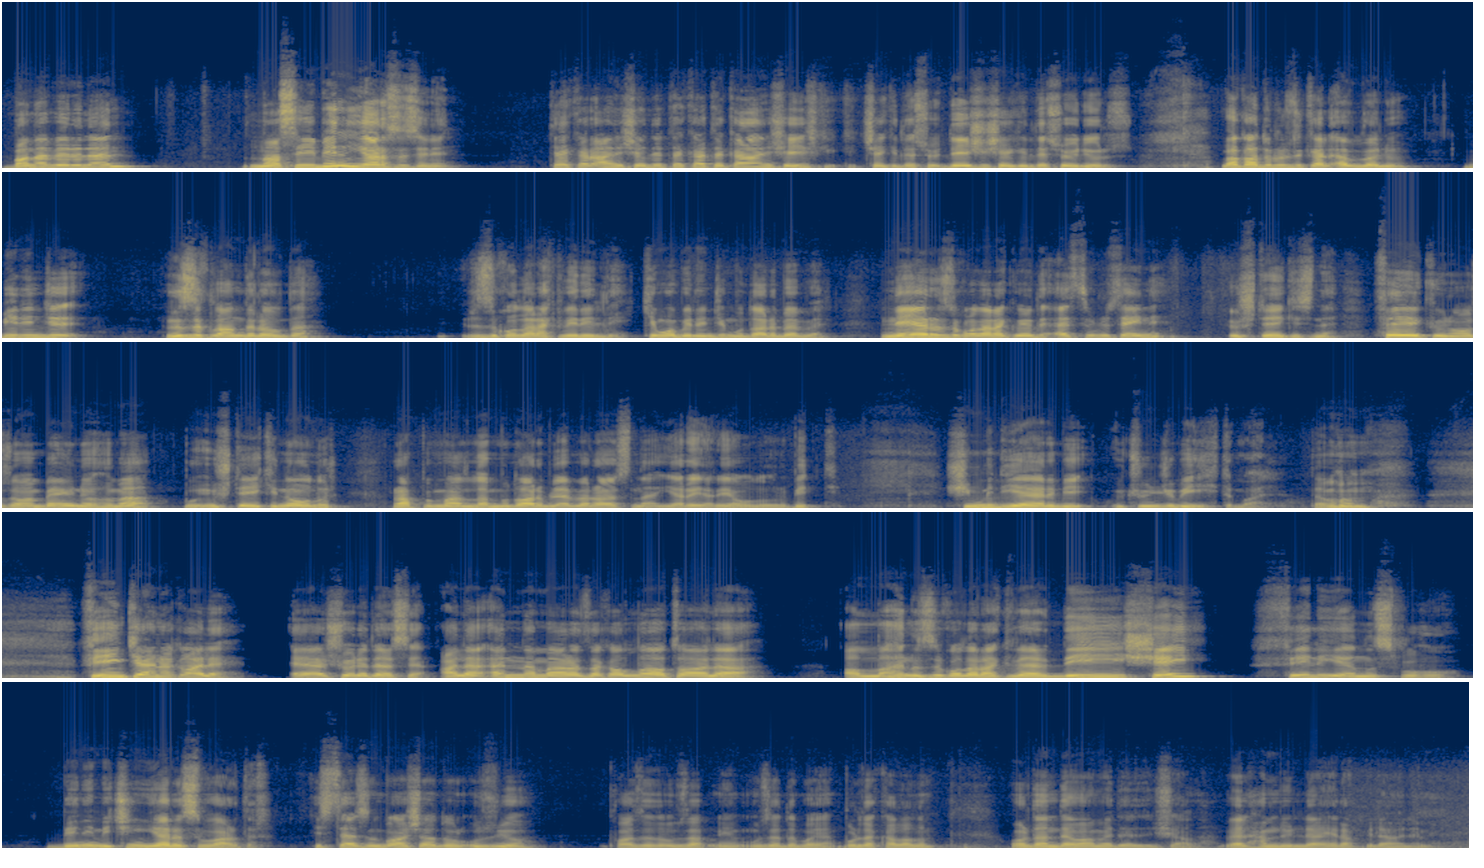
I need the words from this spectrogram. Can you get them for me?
Bana verilen nasibin yarısı senin. Tekrar aynı şeyleri tekrar tekrar aynı şeyi şekilde değişik şekilde söylüyoruz. Vakat ruzikal evvelü birinci rızıklandırıldı rızık olarak verildi. Kim o birinci? Mudarib evvel. Neye rızık olarak verildi? Es-sülü Hüseyin'i. Üçte ikisine. Feyekûnü o zaman beynehuma bu üçte iki ne olur? Rabbim Allah mudarib evvel arasında yarı yarıya olur. Bitti. Şimdi diğer bir, üçüncü bir ihtimal. Tamam mı? Fin kâne kâle. Eğer şöyle derse. Ala enne mâ razakallahu teâlâ. Allah'ın rızık olarak verdiği şey feliye nısfuhu. Benim için yarısı vardır. İsterseniz bu aşağı doğru uzuyor. Fazla da uzatmayayım. Uzadı baya. Burada kalalım. Oradan devam ederiz inşallah. Velhamdülillahi Rabbil Alemin.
